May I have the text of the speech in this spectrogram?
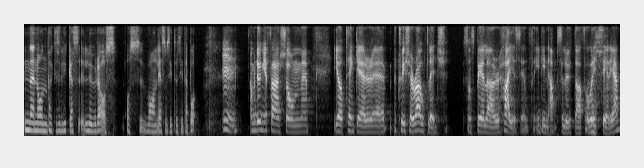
när någon faktiskt lyckas lura oss, oss vanliga som sitter och tittar på. Mm. Ja, men det är ungefär som eh, jag tänker eh, Patricia Routledge som spelar Hyacinth i din absoluta favoritserie,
